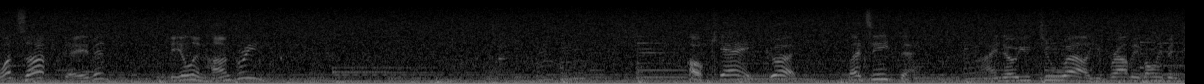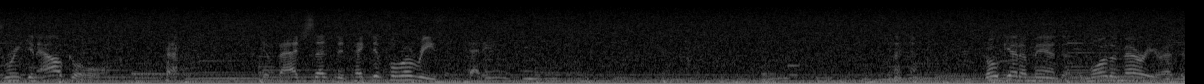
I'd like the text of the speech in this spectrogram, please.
What's up, David? Feeling hungry? Okay, good. Let's eat then. I know you too well. You probably have only been drinking alcohol. Your badge says detective for a reason, Teddy. Go get Amanda. The more the merrier at the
